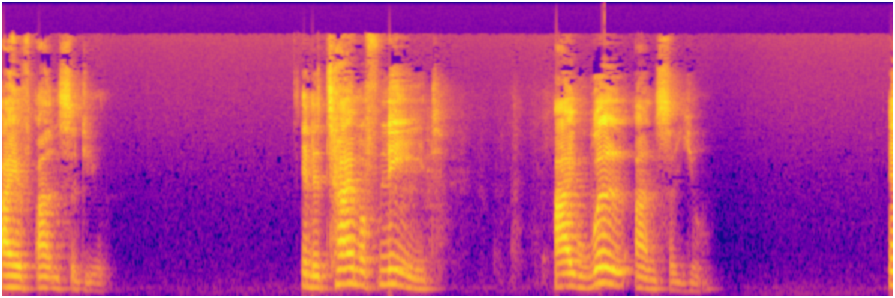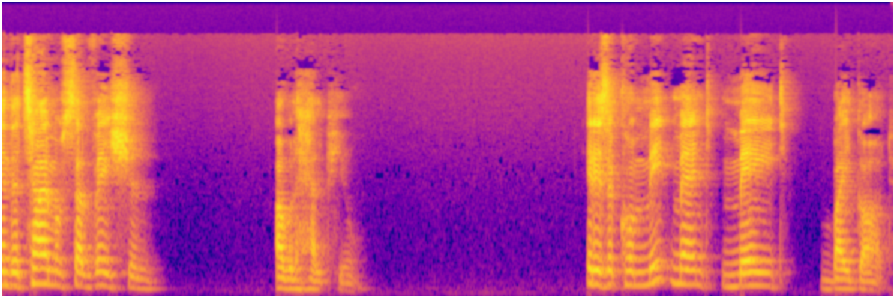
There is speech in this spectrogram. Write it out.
I have answered you. In the time of need, I will answer you. In the time of salvation, I will help you. It is a commitment made by God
